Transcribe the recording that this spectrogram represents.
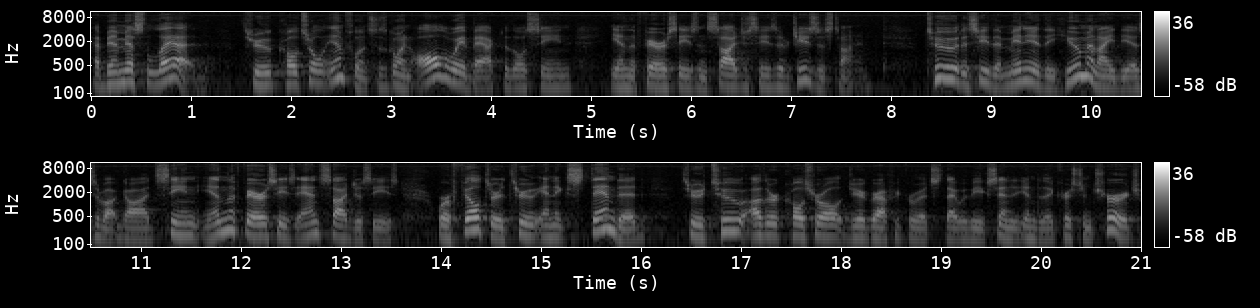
have been misled through cultural influences going all the way back to those seen in the Pharisees and Sadducees of Jesus' time. Two, to see that many of the human ideas about God seen in the Pharisees and Sadducees were filtered through and extended through two other cultural geographic roots that would be extended into the Christian church,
